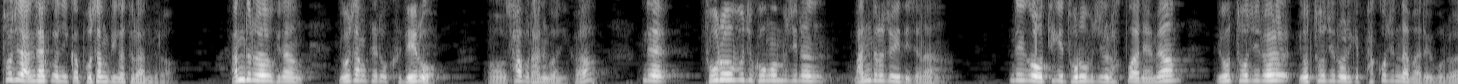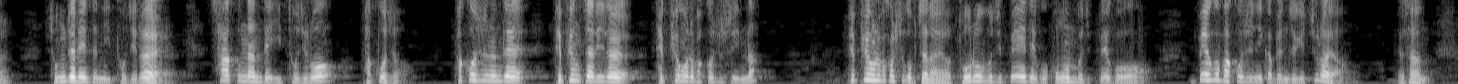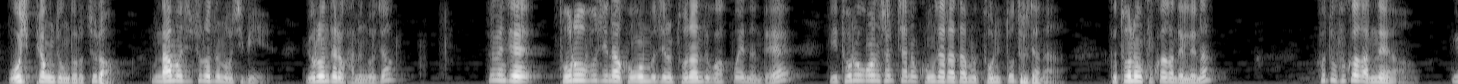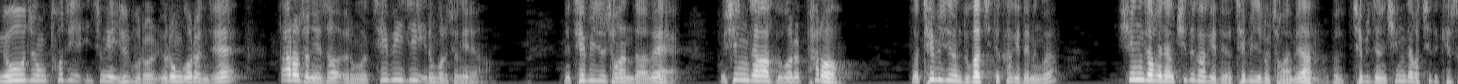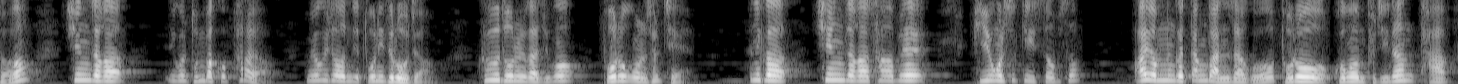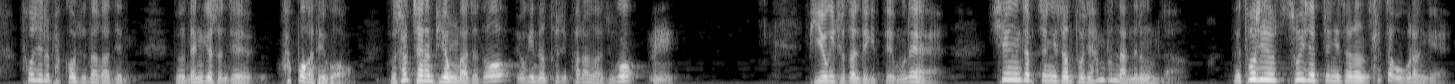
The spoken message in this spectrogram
토지를 안 살 거니까 보상비가 들어 안 들어. 안 들어요. 그냥 요 상태로 그대로 어, 사업을 하는 거니까. 근데 도로부지 공원부지는 만들어져야 되잖아. 근데 이걸 어떻게 도로부지를 확보하냐면 요 토지를 요 토지로 이렇게 바꿔준단 말이에요 이거를. 종전에 있던 이 토지를 사업 끝났는데 이 토지로 바꿔줘. 바꿔주는데 100평짜리를 100평으로 바꿔줄 수 있나? 100평으로 바꿀 수가 없잖아요. 도로부지 빼야 되고 공원부지 빼고. 빼고 바꿔주니까 면적이 줄어요. 그래서 한 50평 정도로 줄어. 나머지 줄어든 52 이런 데로 가는 거죠. 그러면 이제 도로 부지나 공원 부지는 돈 안 들고 확보했는데 이 도로공원 설치하는 공사를 하다 보면 돈이 또 들잖아. 그 돈은 국가가 낼래나? 그것도 국가가 안 내요. 요중 토지 중에 일부를 이런 거를 이제 따로 정해서 이런 걸 채비지 이런 거로 정해요. 채비지 정한 다음에 시행자가 그거를 팔어. 그 채비지는 누가 취득하게 되는 거야? 시행자가 그냥 취득하게 돼요. 채비지를 정하면 그 채비지는 시행자가 취득해서 시행자가 이걸 돈 받고 팔아요. 여기서 이제 돈이 들어오죠. 그 돈을 가지고 도로공원을 설치해. 그러니까 시행자가 사업에 비용을 쓸 게 있어 없어? 아예 없는 거 땅도 안 사고 도로 공원 부지는 다 토지를 바꿔주다가 이제 그 남겨서 이제 확보가 되고 그 설치하는 비용마저도 여기 있는 토지 팔아가지고 비용이 조달되기 때문에 시행접정에선 돈이 한 푼도 안 드는 겁니다. 토지 소유접정에서는 살짝 억울한 게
